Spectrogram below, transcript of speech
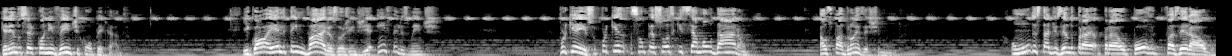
querendo ser conivente com o pecado. Igual a ele tem vários hoje em dia, infelizmente. Por que isso? Porque são pessoas que se amoldaram aos padrões deste mundo. O mundo está dizendo para o povo fazer algo,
